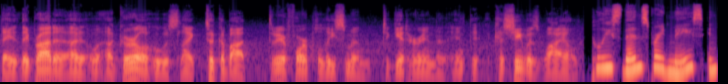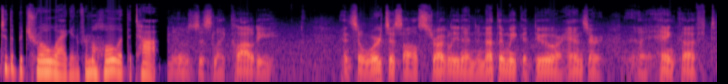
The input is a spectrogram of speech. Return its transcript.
They, they brought a, a, a girl who was like, took about three or four policemen to get her in the because she was wild. Police then sprayed mace into the patrol wagon from a hole at the top. It was just like cloudy, and so we're just all struggling, and nothing we could do. Our hands are uh, handcuffed,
